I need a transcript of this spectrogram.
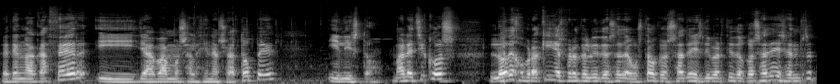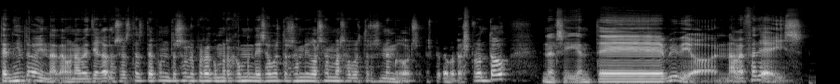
que tenga que hacer y ya vamos al gimnasio a tope. Y listo, ¿vale chicos? Lo dejo por aquí, espero que el vídeo os haya gustado, que os hayáis divertido, que os hayáis entretenido y nada, una vez llegados hasta este punto solo espero que me recomendéis a vuestros amigos y más a vuestros enemigos. Espero veros pronto en el siguiente vídeo, no me falléis.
